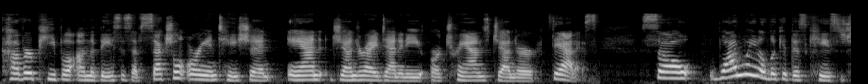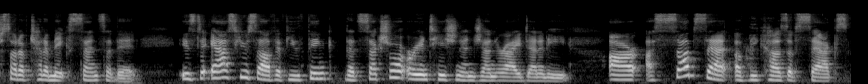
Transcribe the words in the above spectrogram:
cover people on the basis of sexual orientation and gender identity or transgender status? So, one way to look at this case, to sort of try to make sense of it, is to ask yourself if you think that sexual orientation and gender identity are a subset of because of sex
